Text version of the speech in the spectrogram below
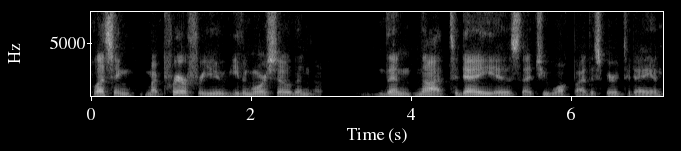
blessing, my prayer for you, even more so than than not today, is that you walk by the Spirit today and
